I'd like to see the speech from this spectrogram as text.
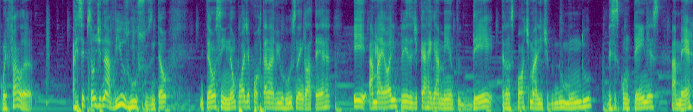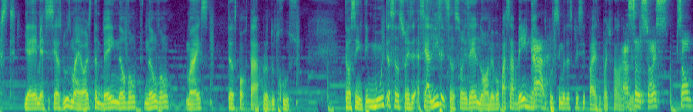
como é que fala? A recepção de navios russos. Então, então, assim, não pode aportar navio russo na Inglaterra e a maior empresa de carregamento de transporte marítimo do mundo, desses containers, a Maersk e a MSC, as duas maiores, também não vão, não vão mais transportar produto russo. Então, assim, tem muitas sanções. Assim, a lista de sanções é enorme. Eu vou passar bem rápido Cara, por cima das principais, não pode falar. As sanções são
